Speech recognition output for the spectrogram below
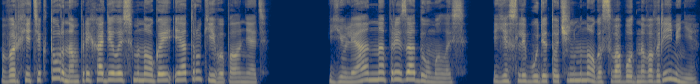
В архитектурном приходилось многое и от руки выполнять. Юлианна призадумалась. Если будет очень много свободного времени,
